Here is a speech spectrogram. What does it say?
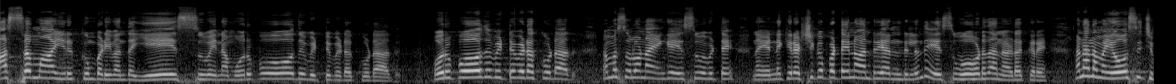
வாசமாக இருக்கும்படி வந்த இயேசுவை நாம் ஒருபோது விட்டு விடக்கூடாது ஒருபோது விட்டு விடக்கூடாது நம்ம சொல்லுவோம் நான் எங்கே இயேசுவை விட்டேன்? நான் என்னைக்கு ரட்சிக்கப்பட்டேனோ அன்றைய அன்றிலிருந்து இயேசுவோடு தான் நடக்கிறேன். ஆனால் நம்ம யோசிச்சு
